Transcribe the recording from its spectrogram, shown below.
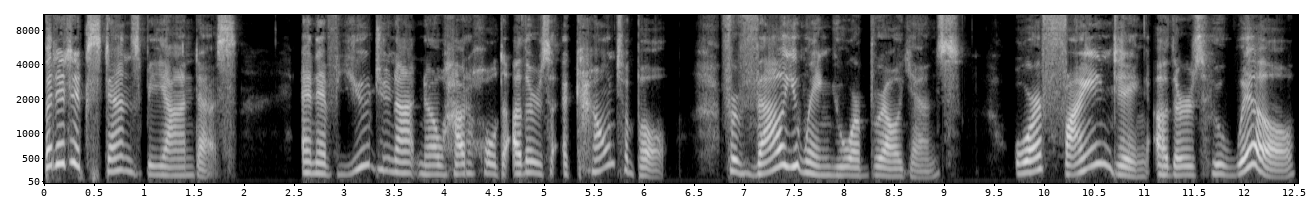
but it extends beyond us. And if you do not know how to hold others accountable for valuing your brilliance or finding others who will,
